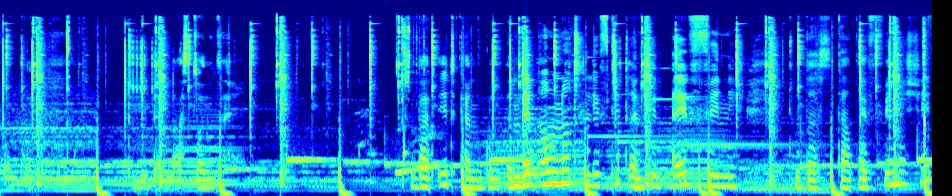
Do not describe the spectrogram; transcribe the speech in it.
fourth one. To be the last one there. So that it can go and then i'll not lift it until i finish to the scalp. I finish it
